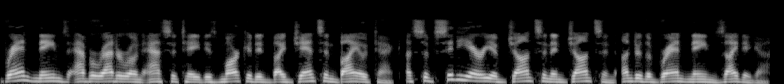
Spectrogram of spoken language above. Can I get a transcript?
Brand names abiraterone acetate is marketed by Janssen Biotech, a subsidiary of Johnson & Johnson, under the brand name Zytiga.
